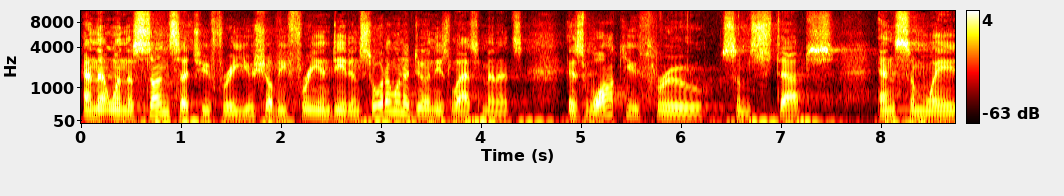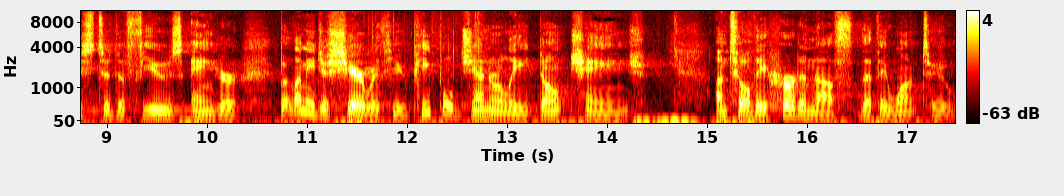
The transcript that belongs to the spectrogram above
And that when the Son sets you free, you shall be free indeed. And so, what I want to do in these last minutes is walk you through some steps and some ways to diffuse anger. But let me just share with you people generally don't change until they hurt enough that they want to,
